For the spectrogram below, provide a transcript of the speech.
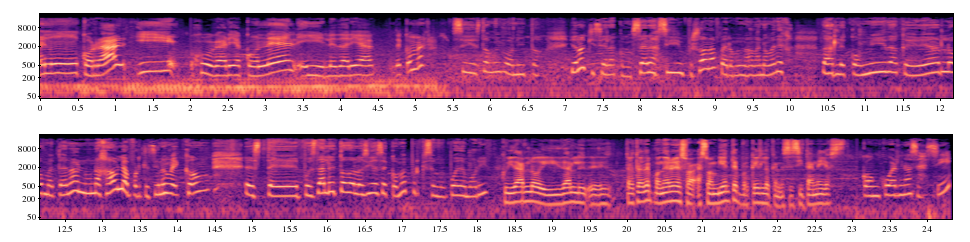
en un corral y jugaría con él y le daría de comer. Sí, está muy bonito. Yo lo quisiera conocer así en persona, pero mi mamá no me deja. Darle comida, quererlo, meterlo en una jaula, porque si no me come, este, pues darle todos los días de comer porque se me puede morir. Cuidarlo y darle, eh, tratar de ponerle a su, a su ambiente porque es lo que necesitan ellos. con cuernos así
